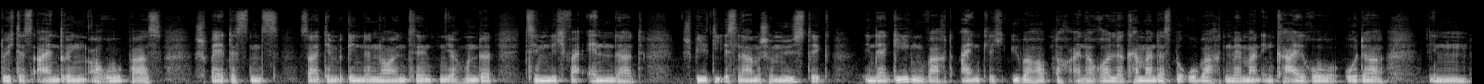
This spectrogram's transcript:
durch das Eindringen Europas spätestens seit dem Beginn des 19. Jahrhunderts ziemlich verändert. Spielt die islamische Mystik in der Gegenwart eigentlich überhaupt noch eine Rolle? Kann man das beobachten, wenn man in Kairo oder in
